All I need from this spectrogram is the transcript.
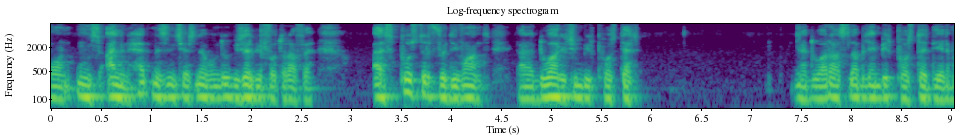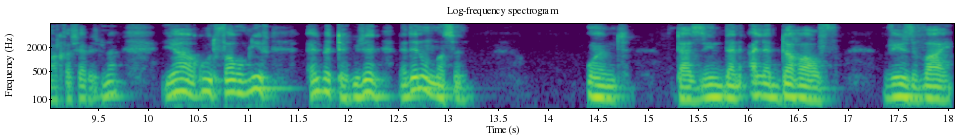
von uns allen. Hepimizin içerisinde bulunduğu güzel bir fotoğrafı. Als Poster für die Wand. Yani duvar için bir poster. Yani duvara asılabilen bir poster diyelim arkadaşlar biz buna. Ya gut, warum nicht? Elbette güzel. Neden olmasın? Und da sind dann alle darauf wir zwei.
